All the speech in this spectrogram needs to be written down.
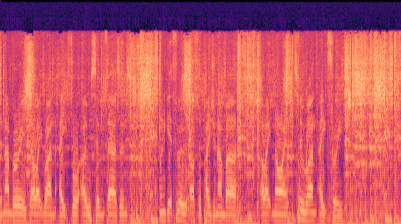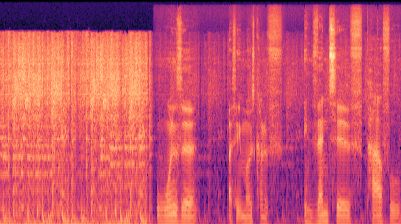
the number is 081 840 7000. When you get through, ask for page number 089 2183. One of the, I think, most kind of inventive, powerful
